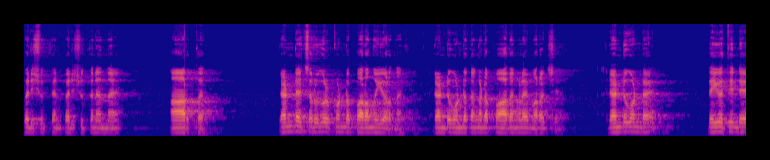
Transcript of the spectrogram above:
പരിശുദ്ധൻ പരിശുദ്ധൻ എന്ന് ആർത്ത് രണ്ട് ചെറുകൾ കൊണ്ട് പറന്നുയർന്ന് രണ്ട് കൊണ്ട് തങ്ങളുടെ പാദങ്ങളെ മറച്ച് രണ്ട് കൊണ്ട് ദൈവത്തിന്റെ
